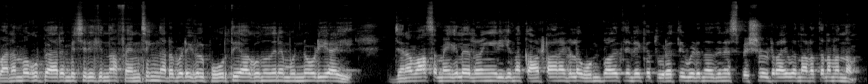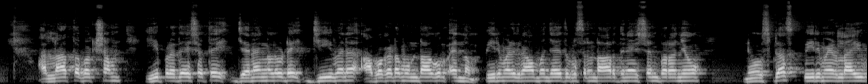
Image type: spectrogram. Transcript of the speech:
വനം വകുപ്പ് ആരംഭിച്ചിരിക്കുന്ന ഫെൻസിംഗ് നടപടികൾ പൂർത്തിയാകുന്നതിന് മുന്നോടിയായി ജനവാസ മേഖലയിൽ ഇറങ്ങിയിരിക്കുന്ന കാട്ടാനകളെ ഉൾഭാഗത്തിലേക്ക് തുരത്തിവിടുന്നതിന് സ്പെഷ്യൽ ഡ്രൈവ് നടത്തണമെന്നും അല്ലാത്ത പക്ഷം ഈ പ്രദേശത്തെ ജനങ്ങളുടെ ജീവന് അപകടമുണ്ടാകും എന്നും പീരുമേട് ഗ്രാമപഞ്ചായത്ത് പ്രസിഡന്റ് ആർ ദിനേശൻ പറഞ്ഞു. News desk Peermade live.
